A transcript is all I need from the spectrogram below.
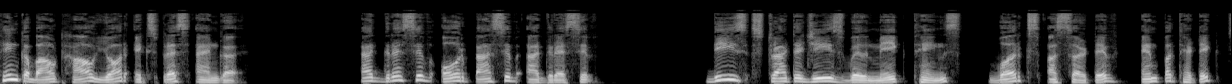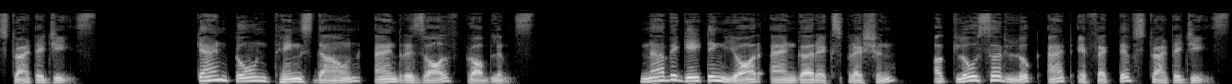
Think about how you express anger. Aggressive or passive aggressive. These strategies will make things works assertive, empathetic strategies. Can tone things down and resolve problems. Navigating your anger expression, a closer look at effective strategies.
